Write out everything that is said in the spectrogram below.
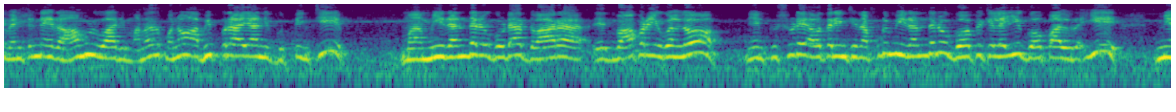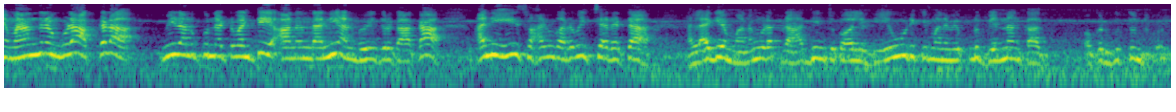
వెంటనే రాముడు వారి మన మనో అభిప్రాయాన్ని గుర్తించి మా మీరందరూ కూడా ద్వార ద్వాపర యుగంలో నేను కృష్ణుడే అవతరించినప్పుడు మీరందరూ గోపికలయ్యి గోపాలు అయ్యి మనందరం కూడా అక్కడ మీరు అనుకున్నటువంటి ఆనందాన్ని అనుభవితురు కాక అని స్వామి వరం ఇచ్చారట అలాగే మనం కూడా ప్రార్థించుకోవాలి. దేవుడికి మనం ఎప్పుడు భిన్నం కాదు. ఒకటి గుర్తుంచుకోండి.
